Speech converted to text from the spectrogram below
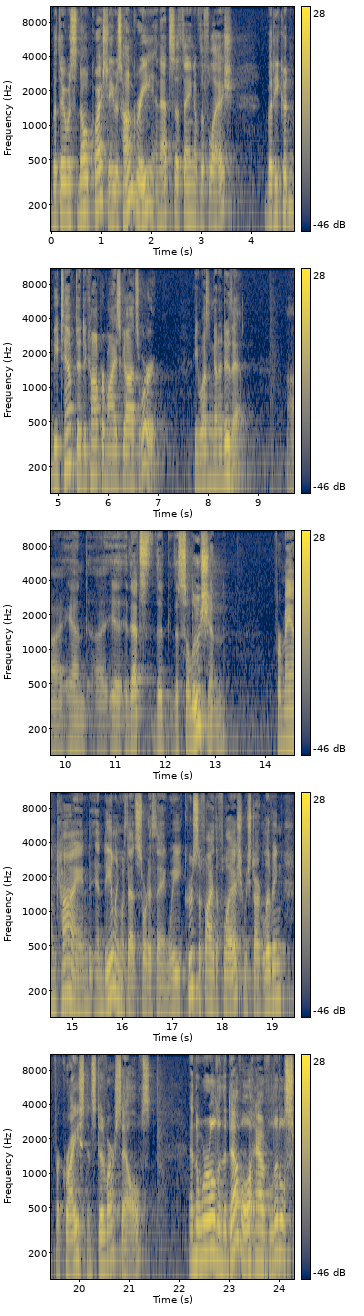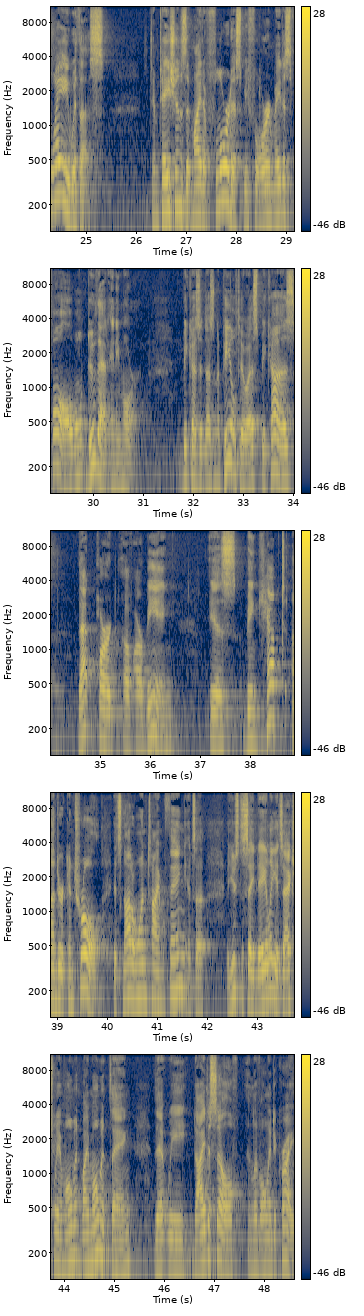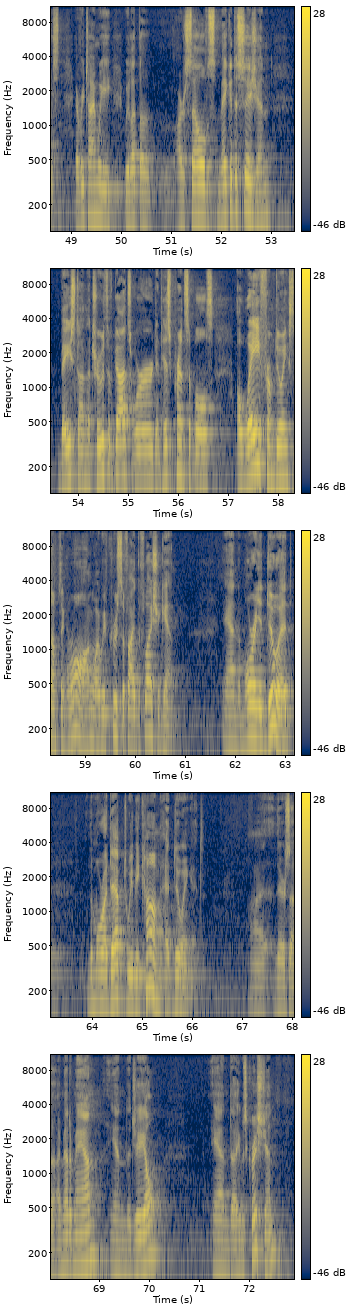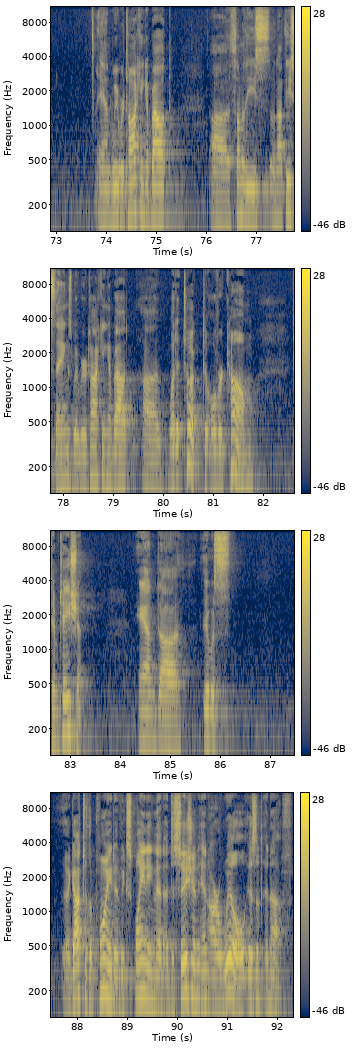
but there was no question. He was hungry, and that's a thing of the flesh, but he couldn't be tempted to compromise God's word. He wasn't going to do that. Uh, and uh, it, that's the, the solution for mankind in dealing with that sort of thing. We crucify the flesh, we start living for Christ instead of ourselves, and the world and the devil have little sway with us. Temptations that might have floored us before and made us fall won't do that anymore because it doesn't appeal to us, because that part of our being is being kept under control. It's not a one time thing, it's a I used to say daily, it's actually a moment by moment thing that we die to self and live only to Christ. Every time we, we let the, ourselves make a decision based on the truth of God's word and his principles away from doing something wrong, why well, we've crucified the flesh again. And the more you do it, the more adept we become at doing it. Uh, there's a, I met a man in the jail and uh, he was Christian. And we were talking about uh, some of these, well, not these things, but we were talking about uh, what it took to overcome temptation. And uh, it was, I got to the point of explaining that a decision in our will isn't enough.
